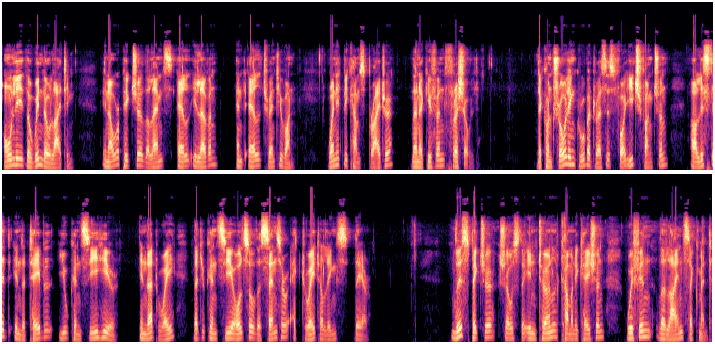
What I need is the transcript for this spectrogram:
only the window lighting, in our picture the lamps L11 and L21, when it becomes brighter than a given threshold. The controlling group addresses for each function are listed in the table you can see here, in that way that you can see also the sensor actuator links there. This picture shows the internal communication within the line segment.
